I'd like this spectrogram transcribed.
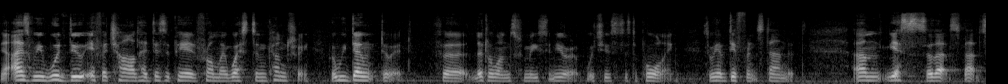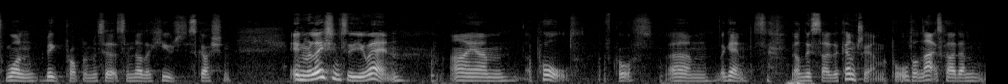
as we would do if a child had disappeared from a Western country. But we don't do it for little ones from Eastern Europe, which is just appalling. So we have different standards. Um, yes, so that's, that's one big problem, so that's another huge discussion. In relation to the UN, I am appalled, of course. Um, again, on this side of the country, I'm appalled. On that side, I'm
